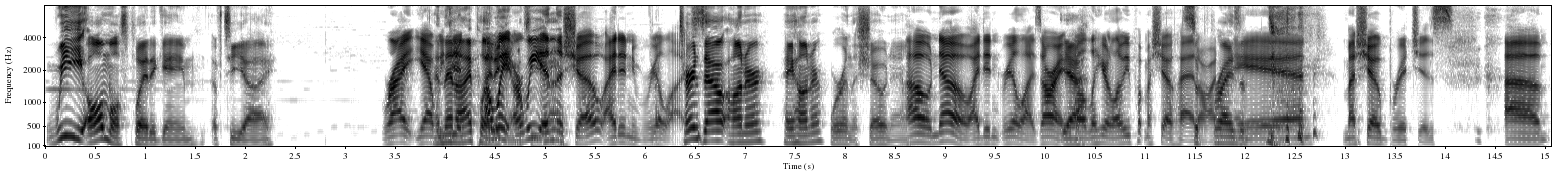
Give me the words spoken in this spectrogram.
we almost played a game of TI. Right, yeah. And we then did. I played Oh a wait, game are of we in TI. the show? I didn't even realize. Turns out, Hunter, hey Hunter, we're in the show now. Oh no, I didn't realize. All right, Yeah. well here, let me put my show hat Surprise on of- and my show britches. Um,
